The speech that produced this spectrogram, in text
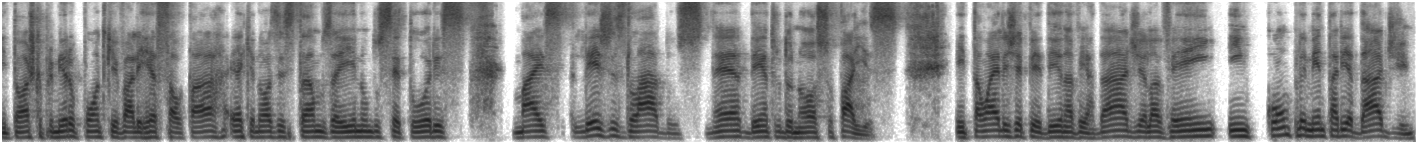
Então, acho que o primeiro ponto que vale ressaltar é que nós estamos aí num dos setores mais legislados né, dentro do nosso país. Então, a LGPD, na verdade, ela vem em complementariedade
